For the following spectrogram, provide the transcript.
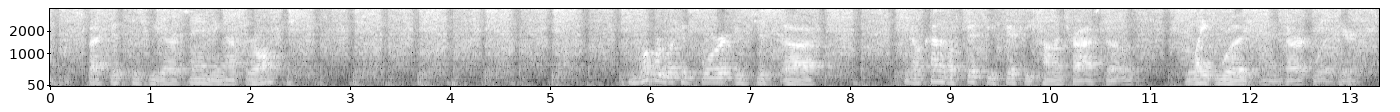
That's expected because we are sanding after all. And what we're looking for is just, uh, you know, kind of a 50-50 contrast of light wood and dark wood here.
